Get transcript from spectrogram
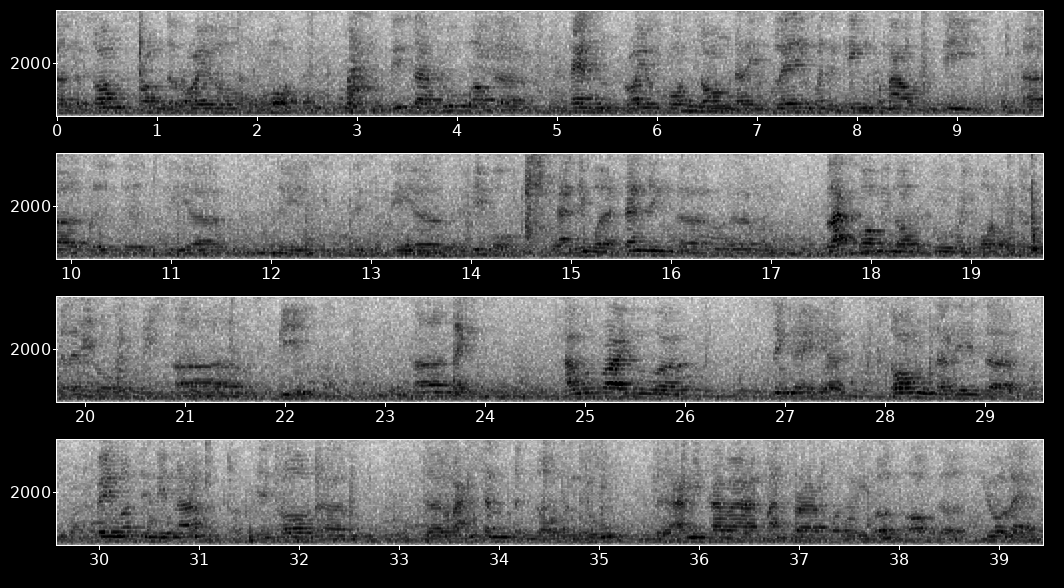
Uh, the songs from the royal court. These are two of the ten royal court songs that is playing when the king come out to see uh, the, the, the, uh, the, the, the, uh, people. And he was ascending the um, platform in order to report to the celestial uh, being. next, I will try to sing a song that is uh, famous in Vietnam. is called um, the Vãng Tịnh Độ Thần Chú, the Amitabha mantra for the rebirth of the Pure Land.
